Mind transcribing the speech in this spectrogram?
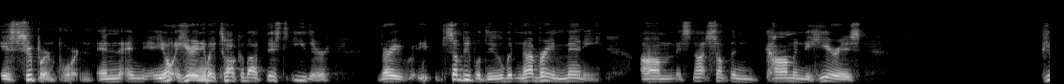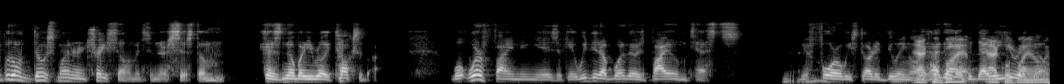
is super important. And and you don't hear anybody talk about this either. Very some people do, but not very many. Um, it's not something common to hear. Is people don't dose minor and trace elements in their system because nobody really talks about. It. What we're finding is okay. We did up one of those biome tests before we started doing all. Aquabi- I think I did that a year ago.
